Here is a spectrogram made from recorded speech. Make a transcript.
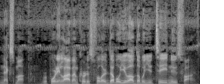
next month. Reporting live, I'm Curtis Fuller, WLWT News 5.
